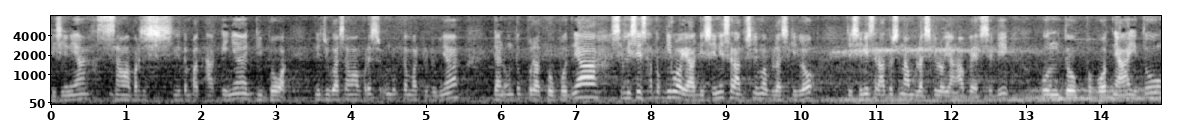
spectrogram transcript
di sini ya sama persis. Ini tempat akinya di bawah. Ini juga sama persis untuk tempat duduknya dan untuk berat bobotnya selisih 1 kilo ya. Di sini 115 kilo di sini 116 kilo yang ABS jadi untuk bobotnya itu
